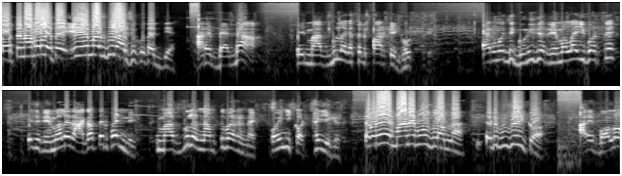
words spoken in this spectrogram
ধরতে না পারলে তাই এই মাছগুলো আছে কোথায় দিয়ে? আরে বেডা এই মাছগুলো গেছে পার্কে ঘুরতে। এর মধ্যে গুণী যে রেমালাই পড়ছে। এই যে রেমালের আঘাতের ফাইনে মাছগুলো নামতে পারে নাই ওই নিকট খাইয়ে গেছে। তারপরে মানে বুঝলাম না এটা বুঝেই ক। আরে বলো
